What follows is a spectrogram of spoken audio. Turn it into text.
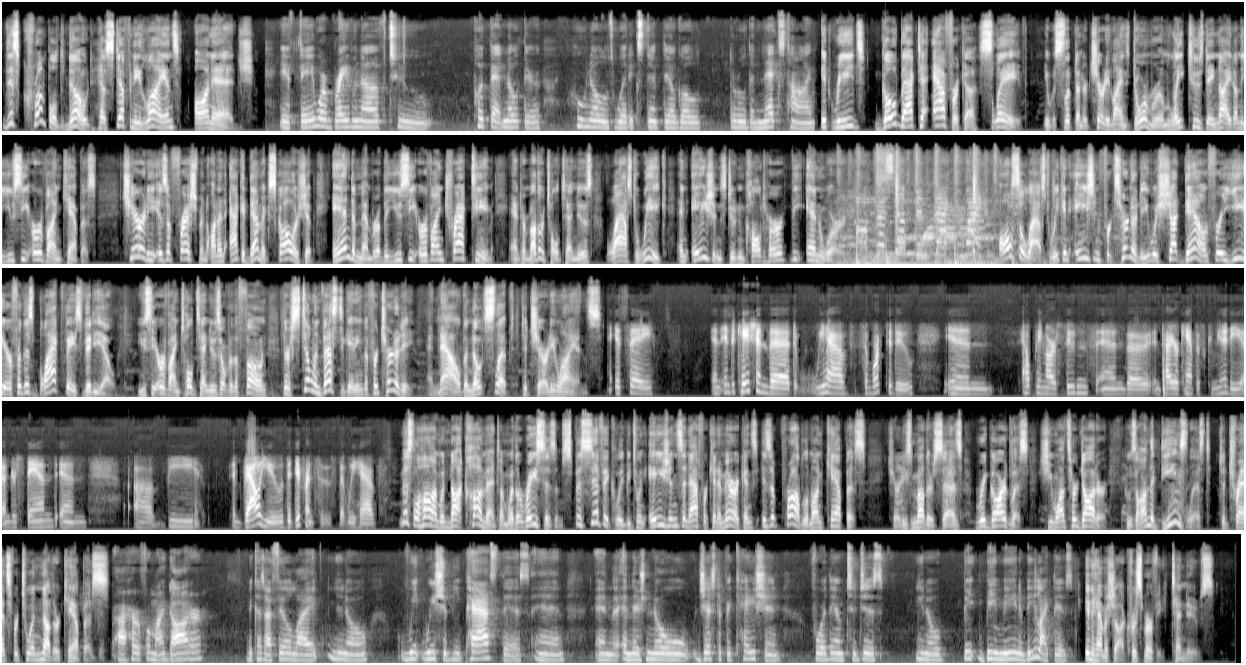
This crumpled note has Stephanie Lyons on edge. If they were brave enough to put that note there, who knows what extent they'll go through the next time. It reads, Go back to Africa, slave. It was slipped under Charity Lyons' dorm room late Tuesday night on the UC Irvine campus. Charity is a freshman on an academic scholarship and a member of the UC Irvine track team. And her mother told 10 News last week an Asian student called her the N word. Also last week, an Asian fraternity was shut down for a year for this blackface video. UC Irvine told 10 News over the phone they're still investigating the fraternity, and now the note slipped to Charity Lyons. It's a an indication that we have some work to do in helping our students and the entire campus community understand and uh, be and value the differences that we have. Ms. Lahan would not comment on whether racism, specifically between Asians and African Americans, is a problem on campus. Charity's mother says, regardless, she wants her daughter, who's on the dean's list, to transfer to another campus. I heard from my daughter because I feel like, you know, we, we should be past this and, and, and there's no justification for them to just, you know, be, be mean and be like this. In Hamishah, Chris Murphy, 10 News.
